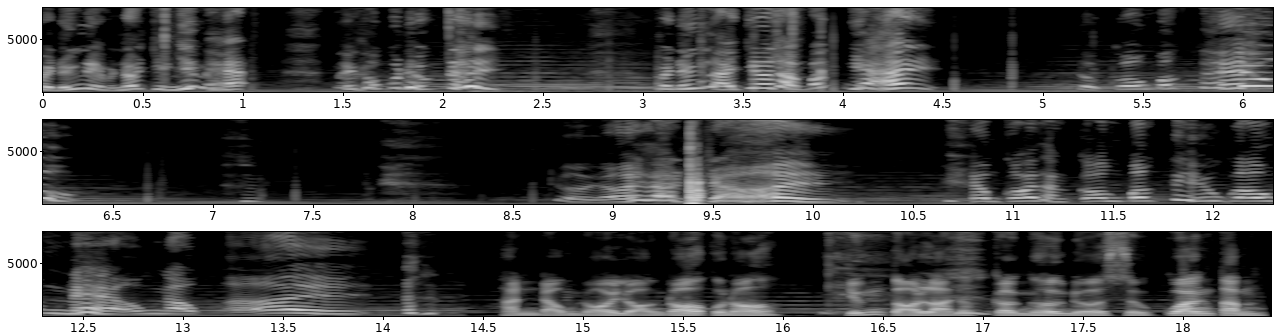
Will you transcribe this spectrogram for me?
Mày đứng đây mày nói chuyện với mẹ. Mày không có được đi Mày đứng lại chơi thằng bất dạy Đồ con bất hiếu. Trời ơi là trời. Ông coi thằng con bất hiếu của ông nè Ông Ngọc ơi. Hành động nổi loạn đó của nó Chứng tỏ là nó cần hơn nữa sự quan tâm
